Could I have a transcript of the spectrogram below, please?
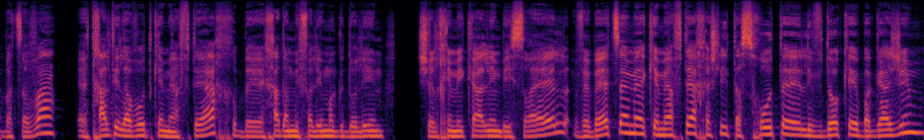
בצבא, התחלתי לעבוד כמאבטח באחד המפעלים הגדולים של כימיקלים בישראל, ובעצם אה, כמאבטח יש לי את הזכות אה, לבדוק אה, בגאז'ים,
